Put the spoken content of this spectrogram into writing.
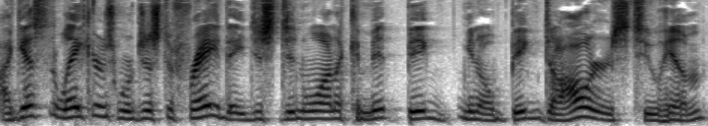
I guess the Lakers were just afraid. They just didn't want to commit big, you know, big dollars to him.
